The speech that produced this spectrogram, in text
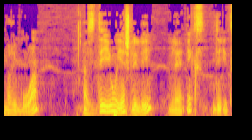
בריבוע, אז du יהיה שלילי ל-x dx.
